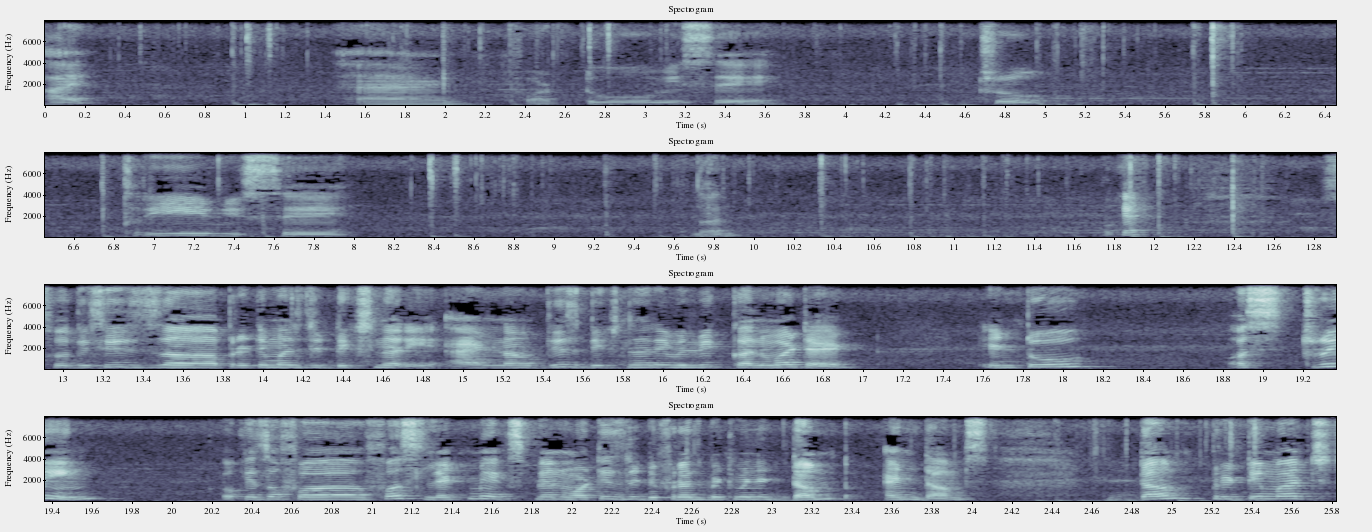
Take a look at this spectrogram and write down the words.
hi and for 2 we say true. 3 we say none. Okay? So this is uh, pretty much the dictionary and now this dictionary will be converted into a string. Okay so for first let me explain what is the difference between a dump and dumps. Dump pretty much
